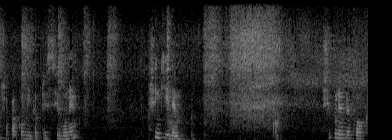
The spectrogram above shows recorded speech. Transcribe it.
Așa fac o mică presiune și închidem. Și punem pe foc.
